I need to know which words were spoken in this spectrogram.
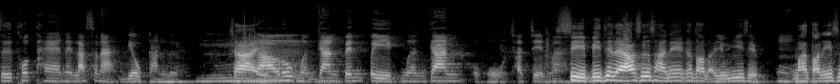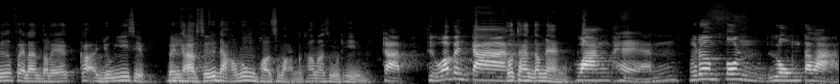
ซื้อทดแทนในลักษณะเดียวกันเลยอืมใช่ดาวรุ่งเหมือนกันเป็นปีกเหมือนกัน โอ้โห ชัดเจนมาก 4 ปีที่แล้วซื้อซาเน่ก็ตอนอายุอืม20 มาตอนนี้ซื้อเฟรนันโตเลสก็อายุ 20 เป็นการซื้อดาวรุ่งพรสวรรค์เข้ามาสู่ทีมครับถือว่าเป็นการทดแทนตำแหน่งวางแผนเริ่มต้นลงตลาด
